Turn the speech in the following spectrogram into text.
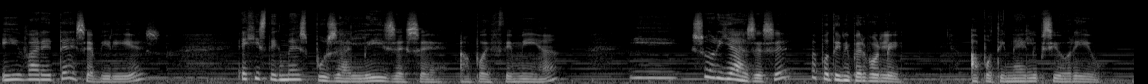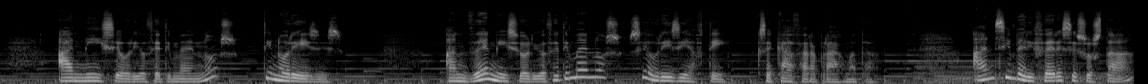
ή βαρετές εμπειρίες. Έχει στιγμές που ζαλίζεσαι από ευθυμία ή σοριάζεσαι από την υπερβολή, από την έλλειψη ορίου. Αν είσαι οριοθετημένος, την ορίζεις. Αν δεν είσαι οριοθετημένος, σε ορίζει αυτή. Ξεκάθαρα πράγματα. Αν συμπεριφέρεσαι σωστά,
